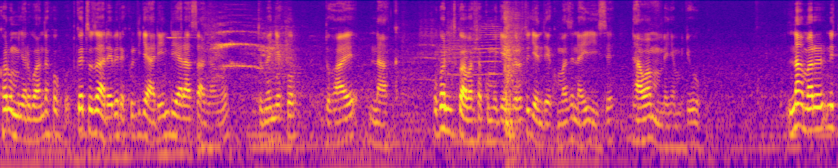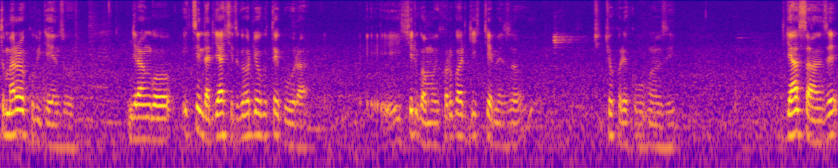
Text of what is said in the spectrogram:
ko ari umunyarwanda koko twe tuzarebere kuri rya rindi yari asanganywe tumenye ko duhaye naka. Kuko ntitwabasha kumugenzura tugendeye ku mazina yiyise ntawamumenya mu gihugu. Nitumara rero kubigenzura. Ngira ngo itsinda ryashyizweho ryo gutegura ishyirwa mu bikorwa ry'icyemezo cy- cyo kureka ubuhunzi ryasanze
